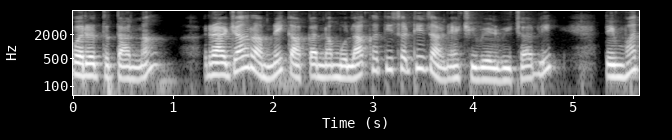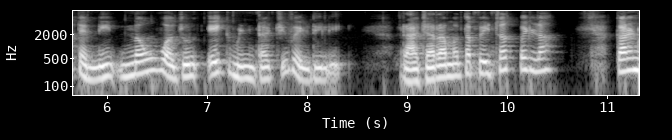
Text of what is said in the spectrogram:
परतताना राजारामने काकांना मुलाखतीसाठी जाण्याची वेळ विचारली तेव्हा त्यांनी नऊ वाजून एक मिनिटाची वेळ दिली. राजाराम आता पेचात पडला. कारण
